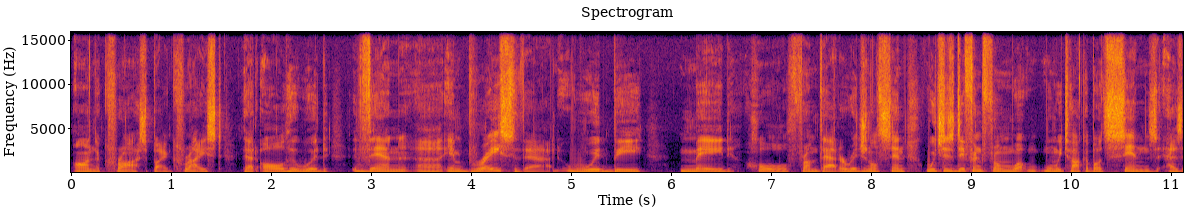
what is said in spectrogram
on the cross by Christ, that all who would then uh, embrace that would be made whole from that original sin, which is different from what when we talk about sins as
